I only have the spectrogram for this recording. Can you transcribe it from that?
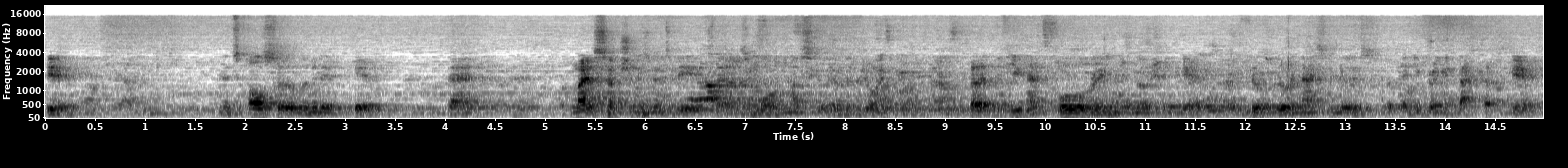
here, and it's also limited here, that my assumption is going to be that it's more muscular than joint. But if you have full range of motion here, it feels really nice and loose, but then you bring it back up here,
